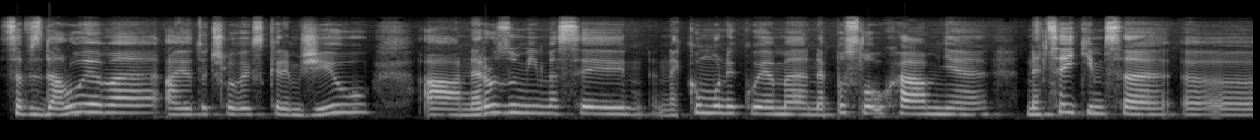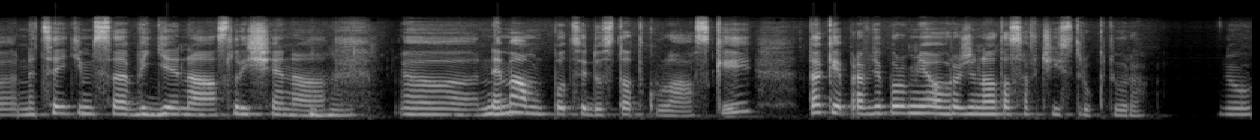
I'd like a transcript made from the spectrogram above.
se vzdalujeme a je to člověk, s kterým žiju a nerozumíme si, nekomunikujeme, neposlouchá mě, necítím se, uh, necítím se viděná, slyšená, mm-hmm. uh, nemám pocit dostatku lásky, tak je pravděpodobně ohrožená ta savčí struktura. Jo?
